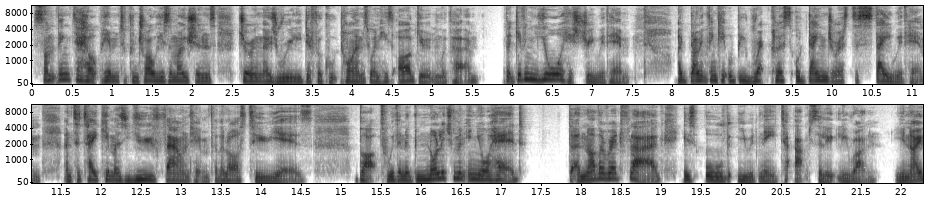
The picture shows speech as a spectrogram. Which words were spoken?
something to help him to control his emotions during those really difficult times when he's arguing with her but given your history with him, I don't think it would be reckless or dangerous to stay with him and to take him as you found him for the last two years but with an acknowledgement in your head that another red flag is all that you would need to absolutely run. You know,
